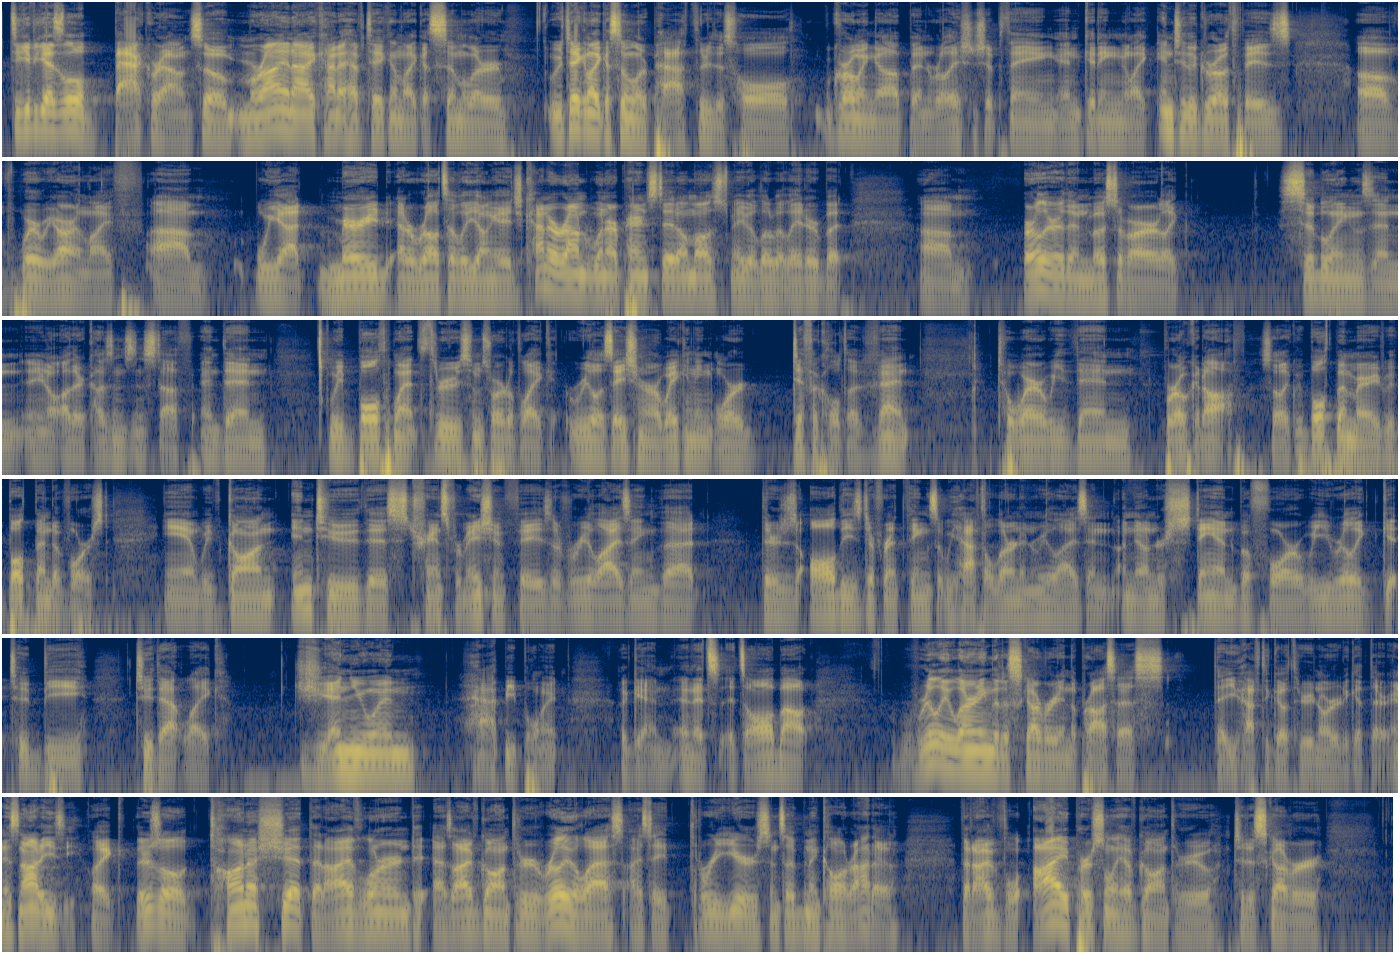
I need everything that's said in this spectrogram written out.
To give you guys a little background, so Mariah and I kind of have taken like a similar, we've taken like a similar path through this whole growing up and relationship thing and getting like into the growth phase of where we are in life. Um, we got married at a relatively young age, kind of around when our parents did, almost maybe a little bit later, but um, earlier than most of our like siblings and you know other cousins and stuff. And then we both went through some sort of like realization or awakening or difficult event to where we then broke it off. So like we've both been married we've both been divorced and we've gone into this transformation phase of realizing that there's all these different things that we have to learn and realize and, and understand before we really get to be to that like genuine happy point again and it's it's all about really learning the discovery and the process that you have to go through in order to get there. And it's not easy. Like there's a ton of shit that I've learned as I've gone through really the last I say 3 years since I've been in Colorado that I've I personally have gone through to discover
